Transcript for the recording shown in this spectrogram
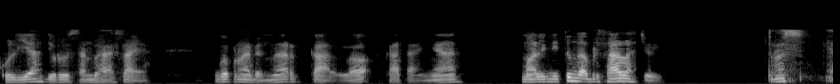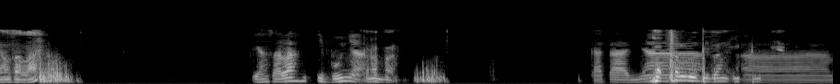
kuliah jurusan bahasa ya. Gue pernah dengar kalau katanya Malin itu nggak bersalah cuy. Terus yang salah? Yang salah ibunya. Kenapa? Katanya. Nggak perlu bilang ibu. em,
